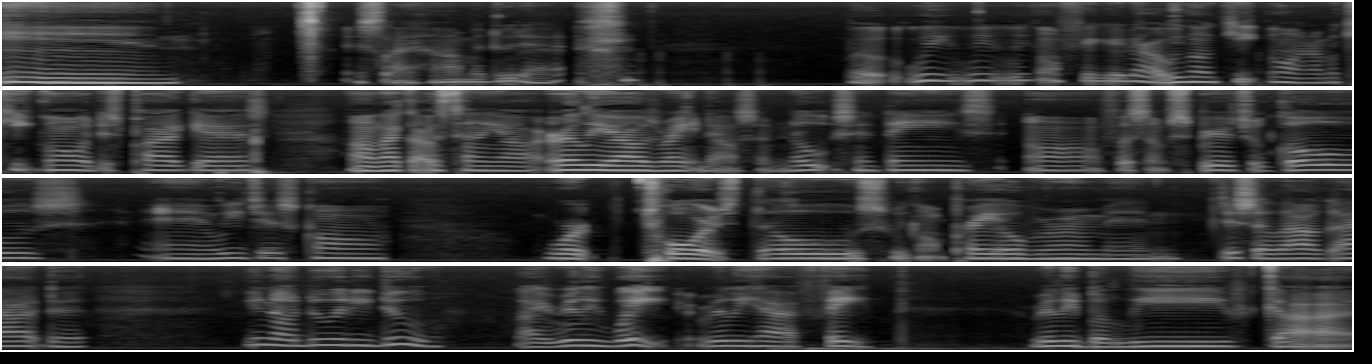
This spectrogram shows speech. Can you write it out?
And it's like how I'm gonna do that. But we we we gonna figure it out. we gonna keep going. I'm gonna keep going with this podcast. Um, like I was telling y'all earlier, I was writing down some notes and things um for some spiritual goals, and we just gonna work towards those. We gonna pray over them and just allow God to, you know, do what He do. Like really wait, really have faith, really believe God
